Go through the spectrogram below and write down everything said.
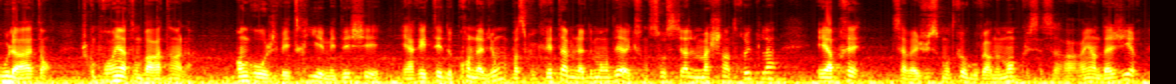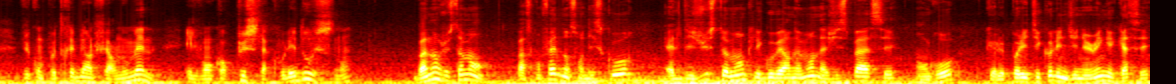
Oula, attends, je comprends rien à ton baratin là. En gros, je vais trier mes déchets et arrêter de prendre l'avion parce que Greta me l'a demandé avec son social machin truc là. Et après, ça va juste montrer au gouvernement que ça sert à rien d'agir, vu qu'on peut très bien le faire nous-mêmes, et ils vont encore plus la couler douce, non? Bah non, justement. Parce qu'en fait, dans son discours, elle dit justement que les gouvernements n'agissent pas assez. En gros, que le political engineering est cassé.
